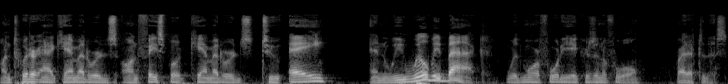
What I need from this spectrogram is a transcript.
on Twitter at Cam Edwards, on Facebook, Cam Edwards 2A, and we will be back with more 40 Acres and a Fool right after this.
